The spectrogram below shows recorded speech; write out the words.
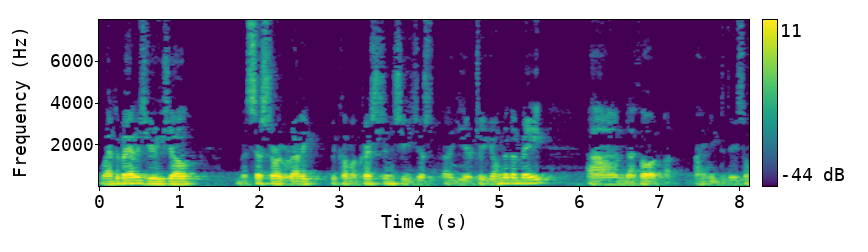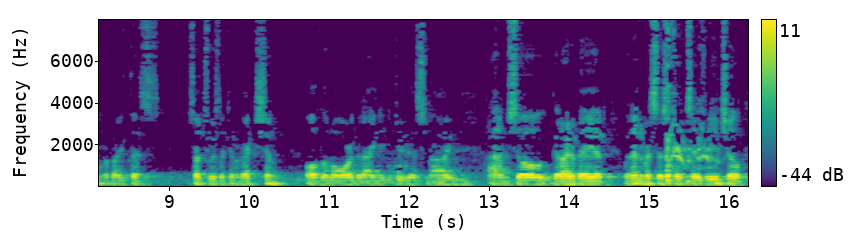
went to bed as usual. My sister had already become a Christian. She's just a year or two younger than me. And I thought, I need to do something about this. Such was the conviction of the Lord that I need to do this now. And so got out of bed, went into my sister and says, Rachel,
